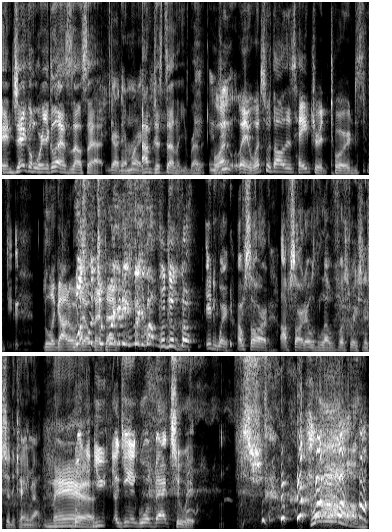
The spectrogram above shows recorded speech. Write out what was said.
and Jay gonna wear your glasses outside. Goddamn right. I'm just telling you, brother. What, wait, what's with all this hatred towards Legato What's del with you bringing these niggas up? for just no- Anyway, I'm sorry. I'm sorry. That was the level of frustration that should have came out. Man, But you again going back to it.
